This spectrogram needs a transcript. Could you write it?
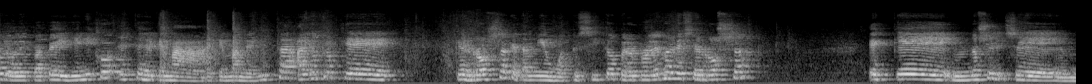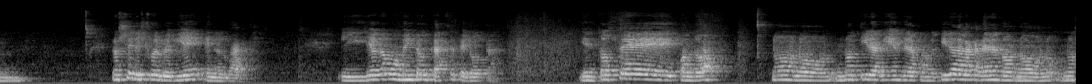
rollo de papel higiénico, este es el que más, el que más me gusta. Hay otros que, que es rosa, que también es muy espesito, pero el problema de ese rosa es que no se, no se disuelve bien en el bate. Y llega un momento en que hace pelota. Y entonces cuando no, no, no tira bien, de la, cuando tira de la cadena no, no, no,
